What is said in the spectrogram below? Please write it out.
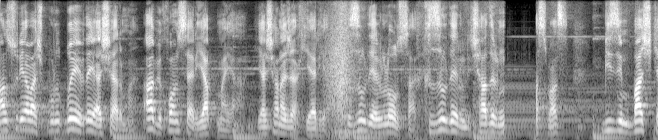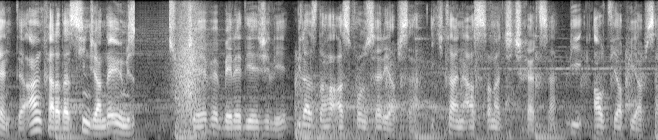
Mansur Yavaş bu, bu evde yaşar mı? Abi konser yapma ya. Yaşanacak yer yap. Kızılderili olsak, Kızılderili çadırını basmaz. Bizim başkentte, Ankara'da, Sincan'da evimiz CHP belediyeciliği biraz daha az konser yapsa, iki tane az sanatçı çıkartsa, bir altyapı yapsa,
